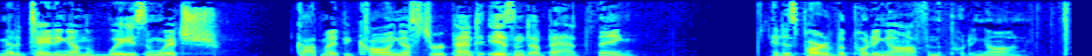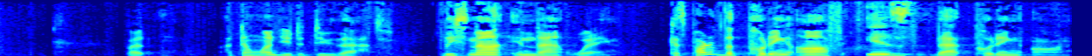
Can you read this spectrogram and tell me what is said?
meditating on the ways in which God might be calling us to repent isn't a bad thing. It is part of the putting off and the putting on. I don't want you to do that, at least not in that way. Because part of the putting off is that putting on.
